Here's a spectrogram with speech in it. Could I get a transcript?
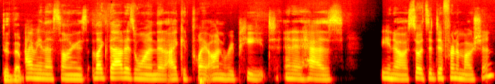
did that. I mean, that song is like that is one that I could play on repeat, and it has, you know, so it's a different emotion,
